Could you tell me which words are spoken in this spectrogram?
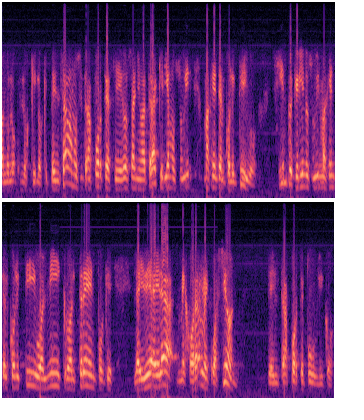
cuando los que los que pensábamos en transporte hace dos años atrás queríamos subir más gente al colectivo, siempre queriendo subir más gente al colectivo, al micro, al tren, porque la idea era mejorar la ecuación del transporte público.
